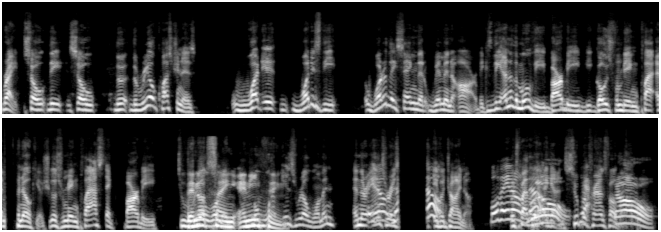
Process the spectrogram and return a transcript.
right? So the so the the real question is, what is what is the what are they saying that women are? Because at the end of the movie, Barbie goes from being pla- Pinocchio. She goes from being plastic Barbie to They're real not woman. saying Well, anything. what is real woman? And their They answer don't is a vagina. Well, they Which, don't by the way, know. again, super Yeah. transphobic. No.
